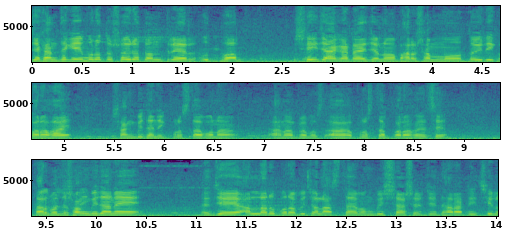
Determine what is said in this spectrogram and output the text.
যেখান থেকেই মূলত স্বৈরতন্ত্রের উদ্ভব, সেই জায়গাটায় যেন ভারসাম্য তৈরি করা হয়, সাংবিধানিক প্রস্তাবনা আনার ব্যবস্থা প্রস্তাব করা হয়েছে। তার মধ্যে সংবিধানে যে আল্লাহর উপর অবিচল আস্থা এবং বিশ্বাসের যে ধারাটি ছিল,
